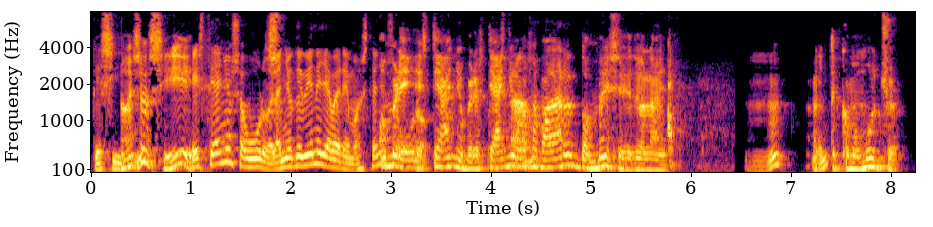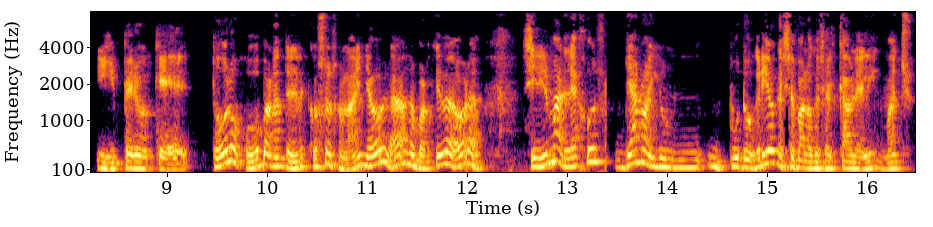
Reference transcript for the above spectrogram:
Que sí. No es así. Este año seguro, el año que viene ya veremos. Este año Hombre, seguro. este año, pero este año Está. vas a pagar dos meses de online. Mm. Como mucho. Y pero que todos los juegos van a tener cosas online ya verás, a partir de ahora. Sin ir más lejos, ya no hay un puto crío que sepa lo que es el cable link, macho.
